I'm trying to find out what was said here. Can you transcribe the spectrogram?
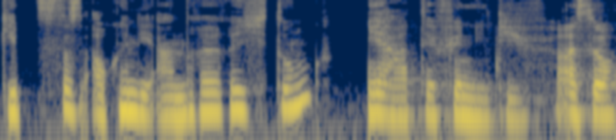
Gibt es das auch in die andere Richtung? Ja, definitiv. Also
